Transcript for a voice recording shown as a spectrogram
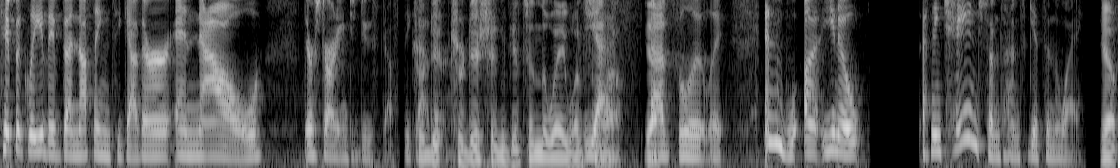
typically they've done nothing together, and now they're starting to do stuff together. Tradi- tradition gets in the way once yes, in a while. absolutely. And uh, you know, I think change sometimes gets in the way Yeah. Yep.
